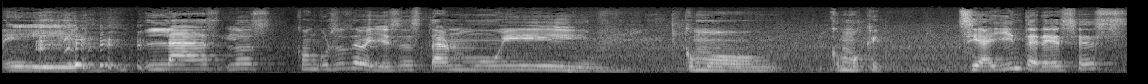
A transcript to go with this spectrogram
y las, los concursos de belleza están muy como, como que si hay intereses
